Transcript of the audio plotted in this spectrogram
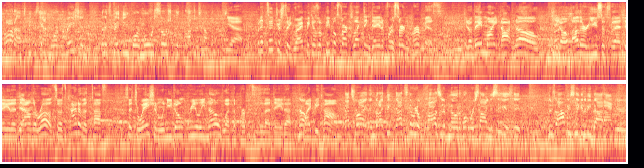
products because you have more information, but it's making for more socially conscious companies. Yeah, but it's interesting, right? Because when people start collecting data for a certain purpose, you know, they might not know, you know, other uses for that data down the road. So it's kind of a tough situation when you don't really know what the purposes of that data no, might become. That's right, and but I think that's the real positive note of what we're starting to see is that there's obviously going to be bad actors.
